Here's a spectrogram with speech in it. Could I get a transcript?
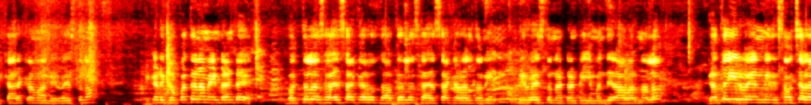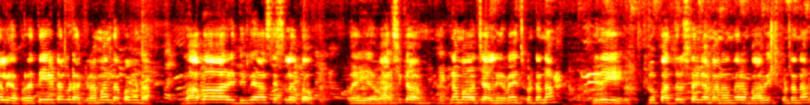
ఈ కార్యక్రమాన్ని నిర్వహిస్తున్నాం. ఇక్కడి గొప్పతనం ఏంటంటే భక్తుల సహాయ సహకారాలు దాతల సహాయ సహకారాలతో నిర్వహిస్తున్నటువంటి ఈ మందిర ఆవరణలో గత ఇరవై ఎనిమిది సంవత్సరాలుగా ప్రతి ఏటా కూడా క్రమం తప్పకుండా బాబావారి దివ్య ఆశీస్సులతో వార్షిక యజ్ఞ మహోత్సవాలు నిర్వహించుకుంటున్నాం. ఇది గొప్ప అదృష్టంగా మనందరం భావించుకుంటున్నాం.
